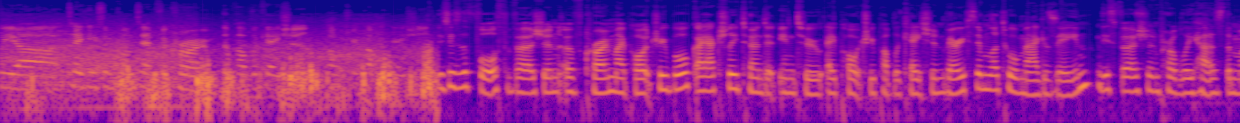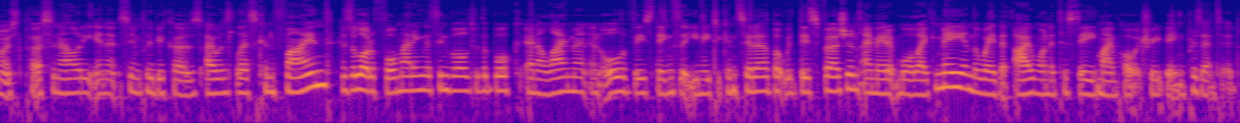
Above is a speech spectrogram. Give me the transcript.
We are taking some content for Chrome, the publication, poetry publication. This is the fourth version of Chrome, my poetry book. I actually turned it into a poetry publication, very similar to a magazine. This version probably has the most personality in it simply because I was less confined. There's a lot of formatting that's involved with the book and alignment and all of these things that you need to consider, but with this version, I made it more like me and the way that I wanted to see my poetry being presented.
